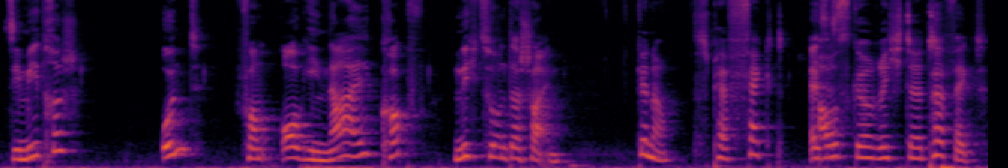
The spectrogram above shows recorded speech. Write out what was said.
symmetrisch und vom Originalkopf nicht zu unterscheiden. genau. Das ist perfekt Es ausgerichtet Perfekt.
